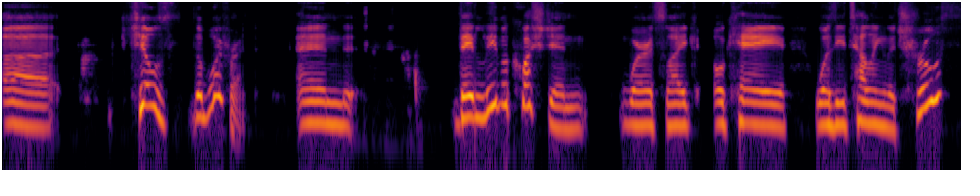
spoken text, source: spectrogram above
uh kills the boyfriend. And they leave a question where it's like okay was he telling the truth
